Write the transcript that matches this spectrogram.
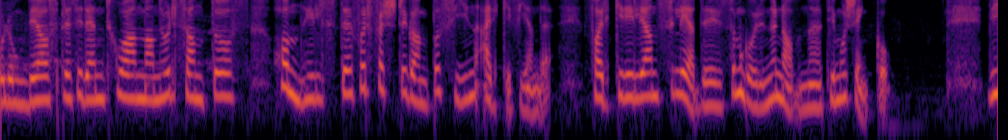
Colombias president Juan Manuel Santos håndhilste for første gang på sin erkefiende, FARC-geriljaens leder som går under navnet Timosjenko. De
